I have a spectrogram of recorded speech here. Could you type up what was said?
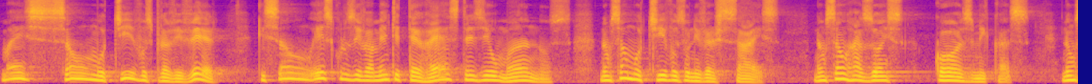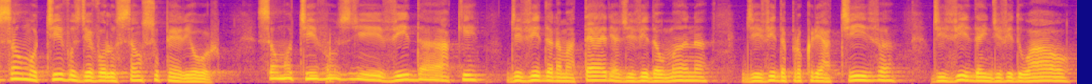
mas são motivos para viver que são exclusivamente terrestres e humanos, não são motivos universais, não são razões cósmicas, não são motivos de evolução superior são motivos de vida aqui, de vida na matéria, de vida humana, de vida procriativa, de vida individual,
